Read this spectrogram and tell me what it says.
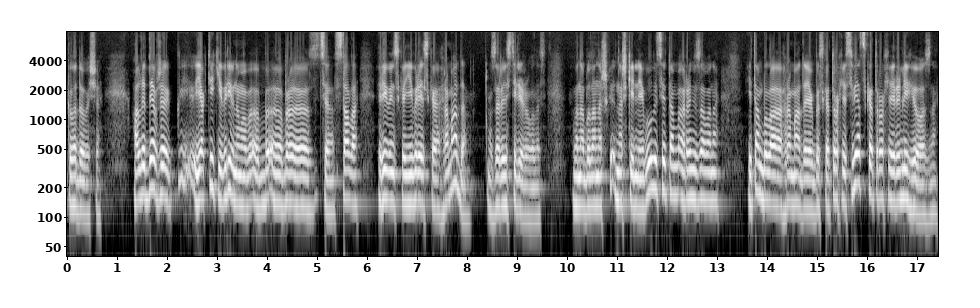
кладовище. Але де вже, як тільки в Рівному це, стала Рівенська єврейська громада, зареєструвалась, вона була на, шкільній вулиці там організована. І там була громада, як би сказати, трохи світська, трохи релігіозна.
